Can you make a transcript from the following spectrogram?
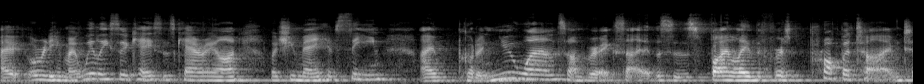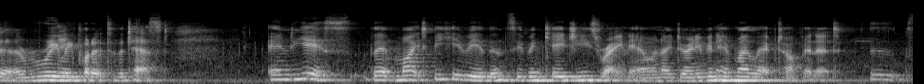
I already have my wheelie suitcases carry on, which you may have seen. I've got a new one, so I'm very excited. This is finally the first proper time to really put it to the test. And yes, that might be heavier than 7 kgs right now, and I don't even have my laptop in it. Oops.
